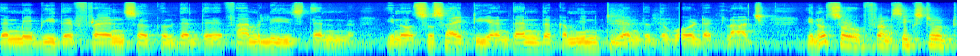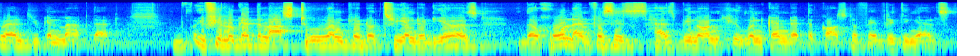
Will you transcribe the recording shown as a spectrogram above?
then maybe their friend circle, then their families, then you know society, and then the community and the, the world at large. You know, so from 6 to 12, you can map that. If you look at the last 200 or 300 years, the whole emphasis has been on humankind at the cost of everything else.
